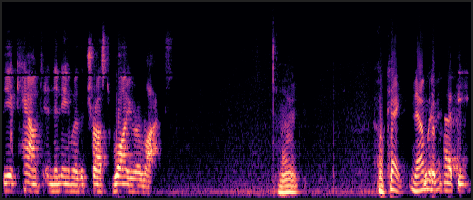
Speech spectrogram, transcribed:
the account in the name of the trust while you're alive. All right. Okay, now I'm What going to, about the,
